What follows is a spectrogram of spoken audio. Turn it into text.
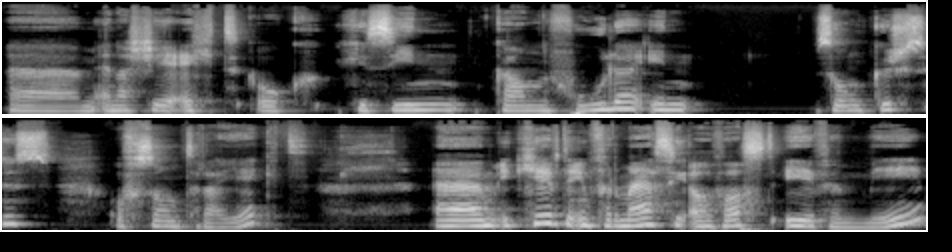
Um, en als je je echt ook gezien kan voelen in zo'n cursus of zo'n traject. Ehm, ik geef de informatie alvast even mee.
